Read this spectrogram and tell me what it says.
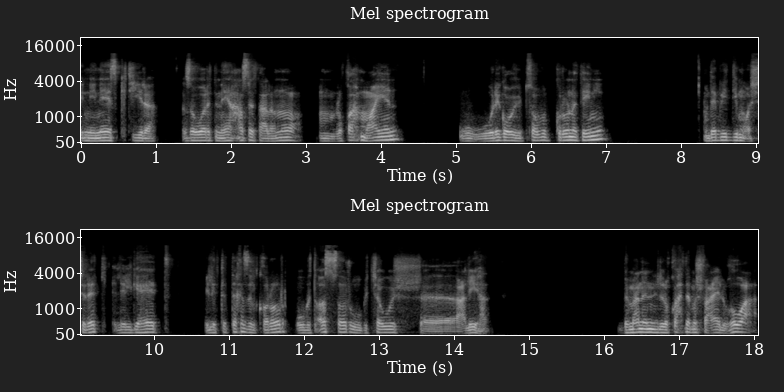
إن ناس كتيرة زورت إن هي حصلت على نوع لقاح معين ورجعوا يتصابوا بكورونا تاني ده بيدي مؤشرات للجهات اللي بتتخذ القرار وبتأثر وبتشوش آه، عليها. بمعنى إن اللقاح ده مش فعال وهو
